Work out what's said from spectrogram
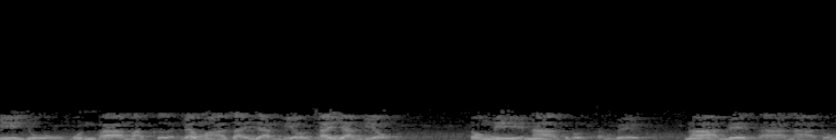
มีอยู่บุญพามาเกิด แล้วมาอาศัยอย่างเดียวใช้อย่างเดียว ตรงนี้น่าสลดสังเวชน่าเมตตาน่าสง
